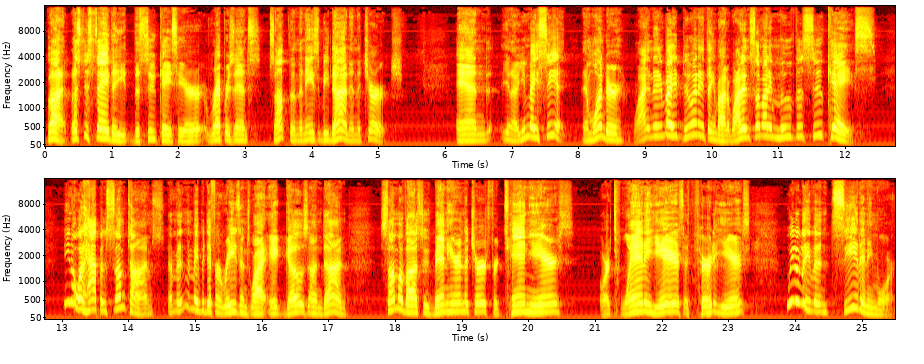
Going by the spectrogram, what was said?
But let's just say the, the suitcase here represents something that needs to be done in the church. And, you know, you may see it and wonder, why didn't anybody do anything about it? Why didn't somebody move the suitcase? You know what happens sometimes? I mean, there may be different reasons why it goes undone. Some of us who've been here in the church for 10 years or 20 years or 30 years, we don't even see it anymore.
